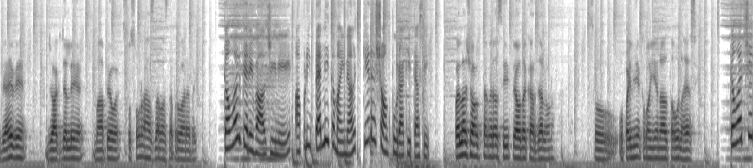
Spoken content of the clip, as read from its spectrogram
ਵਿਆਹੇ ਹੋਏ ਹਾਂ ਜਵਾਕ ਜੱਲੇ ਹੈ ਮਾਂ ਪਿਓ ਹੈ ਸੋ ਸੋਹਣਾ ਹੱਸਦਾ ਵਸਦਾ ਪਰਿਵਾਰ ਹੈ ਬਾਈ। ਕੰਵਰ ਗਰੇਵਾਲ ਜੀ ਨੇ ਆਪਣੀ ਪਹਿਲੀ ਕਮਾਈ ਨਾਲ ਕਿਹੜਾ ਸ਼ੌਂਕ ਪੂਰਾ ਕੀਤਾ ਸੀ? ਪਹਿਲਾ ਸ਼ੌਕ ਤਾਂ ਮੇਰਾ ਸੀ ਪਿਓ ਦਾ ਕਰਜ਼ਾ ਲਾਉਣਾ। ਸੋ ਉਹ ਪਹਿਲੀਆਂ ਕਮਾਈਆਂ ਨਾਲ ਤਾਂ ਉਹ ਲਾਇਆ ਸੀ। ਕੰਵਰ ਜੀ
